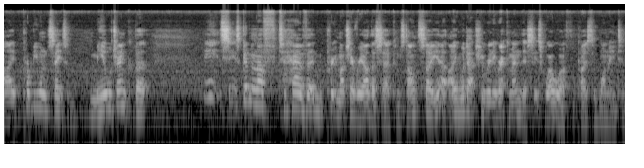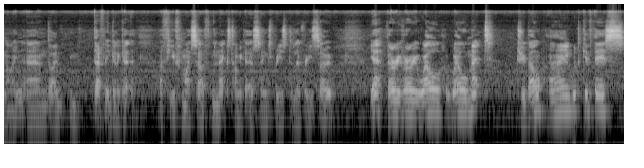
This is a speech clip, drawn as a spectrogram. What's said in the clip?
I probably wouldn't say it's a meal drink, but it's it's good enough to have in pretty much every other circumstance. So yeah, I would actually really recommend this. It's well worth the price of one eighty nine, and I'm definitely going to get a few for myself the next time I get a Sainsbury's delivery. So yeah, very very well well met, Jubel. I would give this.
